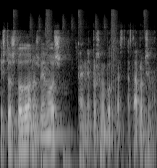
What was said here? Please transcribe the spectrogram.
Esto es todo, nos vemos en el próximo podcast. Hasta la próxima.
